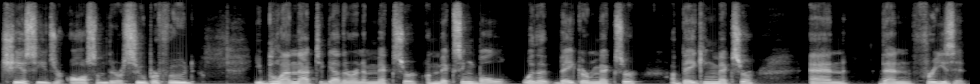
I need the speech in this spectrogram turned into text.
Chia seeds are awesome, they're a superfood. You blend that together in a mixer, a mixing bowl with a baker mixer, a baking mixer, and then freeze it.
